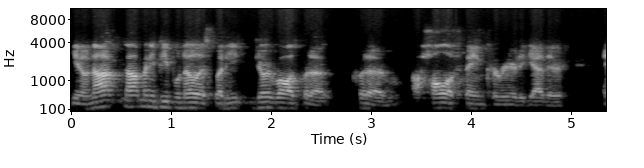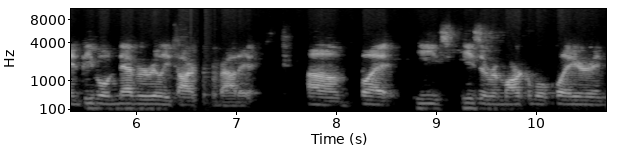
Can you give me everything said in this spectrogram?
you know, not not many people know this, but he Joey Ball has put a put a, a Hall of Fame career together, and people never really talk about it. Um, but he's he's a remarkable player, and,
